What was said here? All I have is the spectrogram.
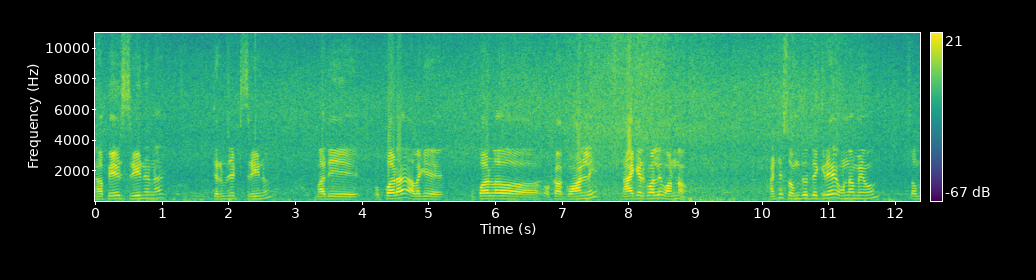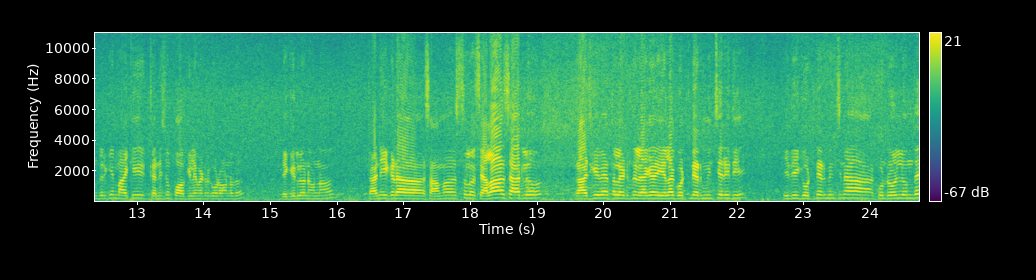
నా పేరు శ్రీను అన్న తిరుమలశెట్టి శ్రీను. మాది ఉప్పాడ అలాగే ఉప్పాడలో ఒక కాలనీ నాయకర్ కాలనీ ఉన్నాం. అంటే సముద్రం దగ్గరే ఉన్నాం మేము. సముద్రకి మాకి కనీసం పావు కిలోమీటర్ కూడా ఉండదు. దగ్గరలోనే ఉన్నాం. కానీ ఇక్కడ సమస్యలు చాలా సార్లు రాజకీయవేత్తలు అడిగిన ఇలాగ ఇలా గొట్టి నిర్మించారు ఇది. ఇది గొట్టి నిర్మించిన కొన్ని రోజులు ఉంది.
